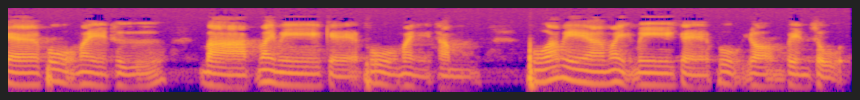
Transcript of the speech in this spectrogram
แก่ผู้ไม่ถือ บาปไม่มีแก่ผู้ไม่ทำผัวเมียไม่มีแก่ผู้ยอมเป็นสูตร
